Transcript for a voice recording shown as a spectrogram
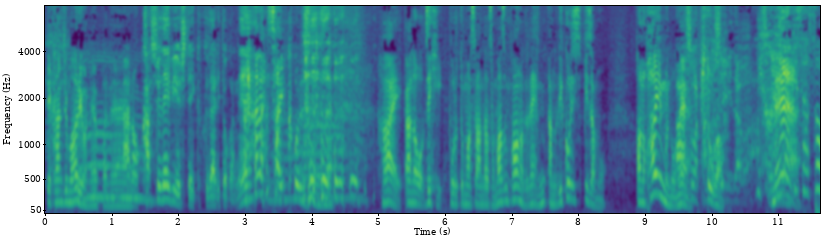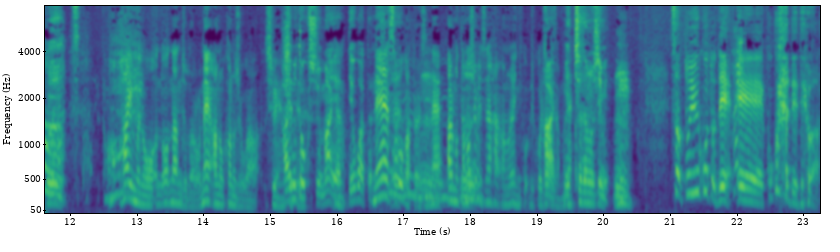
って感じもあるよね、やっぱね。あの、歌手デビューしていくくだりとかね。最高ですけどね。はい。あの、ぜひ、ポルトマス・アンダーソン、まず、まもなくね、あの、リコリスピザも、あの、ハイムのね、あそうだ人が、楽しみだわピザそうだ。ハイムの、の、なん女だろうね、あの、彼女が主演してて。ハイム特集前やってよかったですねね、すごかったですね。あれも楽しみですね、あのね、リコリコリスはいピザ。もね。めっちゃ楽しみ。ううんん。さあ、ということで、えー、ここらででは、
